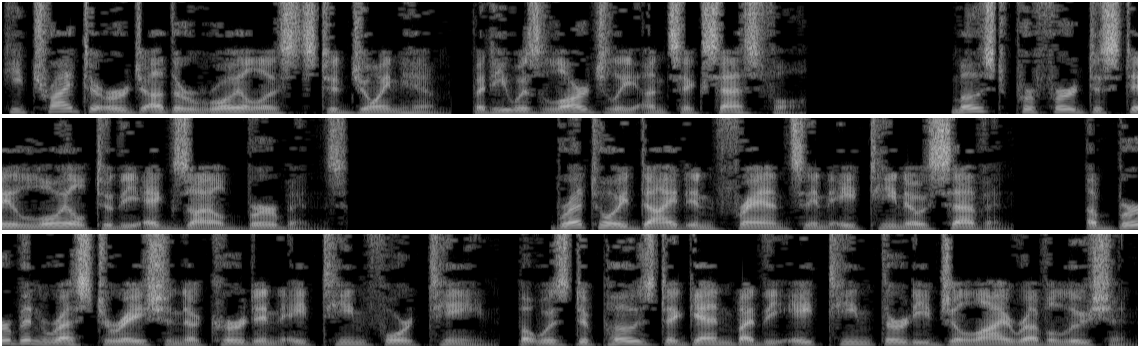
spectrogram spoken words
He tried to urge other royalists to join him, but he was largely unsuccessful. Most preferred to stay loyal to the exiled Bourbons. Breteuil died in France in 1807. A Bourbon restoration occurred in 1814, but was deposed again by the 1830 July Revolution.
